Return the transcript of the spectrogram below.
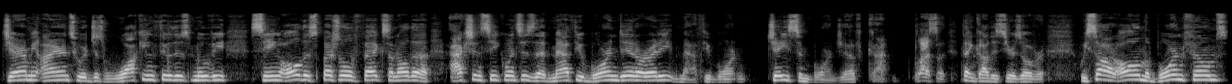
Jeremy Irons who are just walking through this movie, seeing all the special effects and all the action sequences that Matthew Bourne did already. Matthew Bourne, Jason Bourne, Jeff. God bless it. Thank God this year's over. We saw it all in the Bourne films.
